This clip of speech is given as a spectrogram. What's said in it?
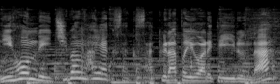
日本で一番早く咲く桜と言われているんだ。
